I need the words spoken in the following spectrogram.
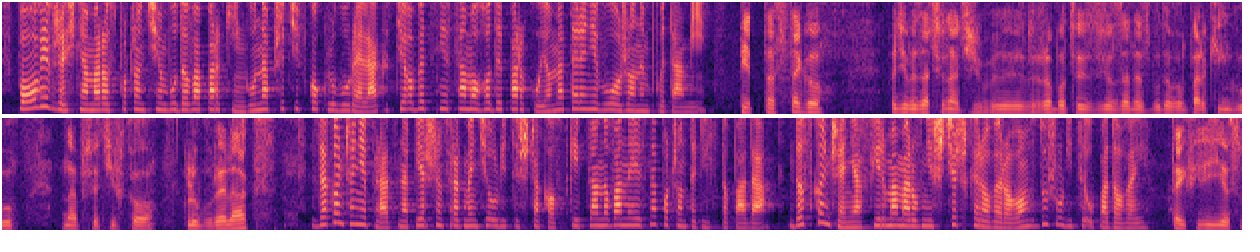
W połowie września ma rozpocząć się budowa parkingu naprzeciwko klubu Relax, gdzie obecnie samochody parkują na terenie wyłożonym płytami. 15 będziemy zaczynać y, roboty związane z budową parkingu naprzeciwko klubu Relax. Zakończenie prac na pierwszym fragmencie ulicy Szczakowskiej planowane jest na początek listopada. Do skończenia firma ma również ścieżkę rowerową wzdłuż ulicy Upadowej. W tej chwili jest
